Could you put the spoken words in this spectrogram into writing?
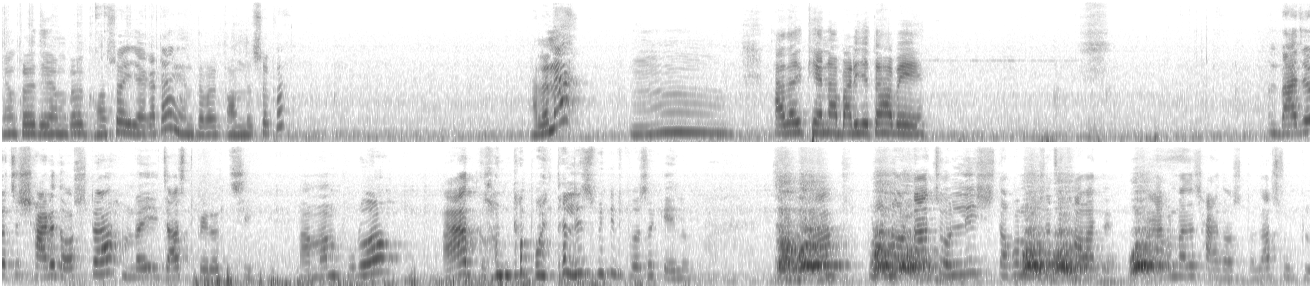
এরকম করে এরকম করে ঘষো এই জায়গাটা এরকম তারপর গন্ধ শোকো। ভালো না? হুম তাড়াতাড়ি খেয়ে না বাড়ি যেতে হবে। বাজে হচ্ছে সাড়ে দশটা আমরা এই জাস্ট বেরোচ্ছি। মামাম পুরো আধ ঘণ্টা পঁয়তাল্লিশ মিনিট বসে খেলো। পুরো নটা চল্লিশ তখন বসেছে খাওয়াতে। এখন বাজে সাড়ে দশটা জাস্ট উঠল।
